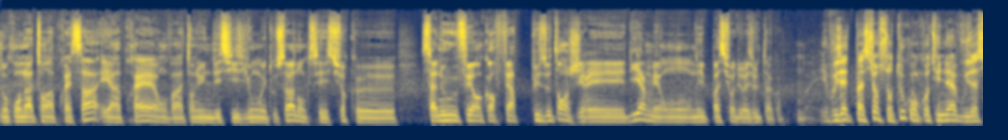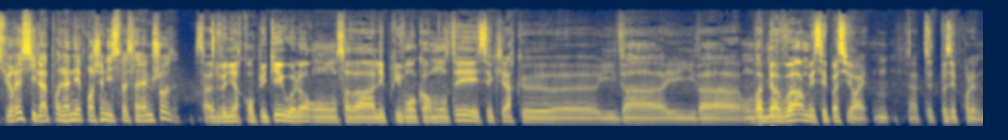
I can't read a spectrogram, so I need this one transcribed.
Donc on attend après ça et après on va attendre une décision et tout ça. Donc c'est sûr que ça nous fait encore faire plus de temps, j'irais dire, mais on n'est pas sûr du résultat. Quoi. Et vous n'êtes pas sûr surtout qu'on continue à vous assurer si l'année prochaine il se passe la même chose? Ça va devenir compliqué ou alors on, ça va, les prix vont encore monter et c'est clair que euh, il va, il va, on va bien voir, mais c'est pas sûr. Hmm, ça va peut-être poser problème.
